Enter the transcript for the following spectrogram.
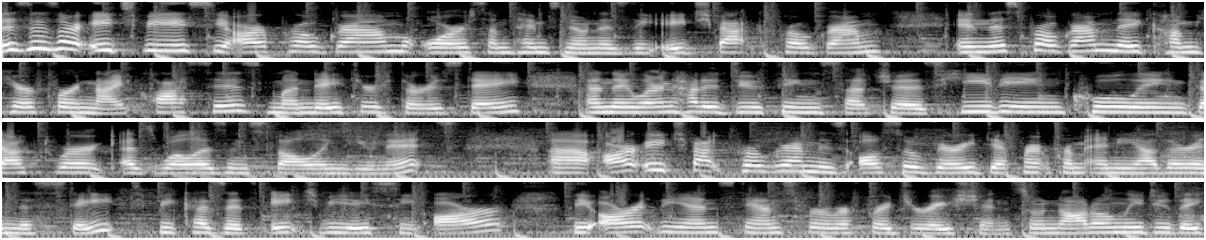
This is our HVACR program, or sometimes known as the HVAC program. In this program, they come here for night classes, Monday through Thursday, and they learn how to do things such as heating, cooling, ductwork, as well as installing units. Uh, our HVAC program is also very different from any other in the state because it's HVACR. The R at the end stands for refrigeration. So not only do they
